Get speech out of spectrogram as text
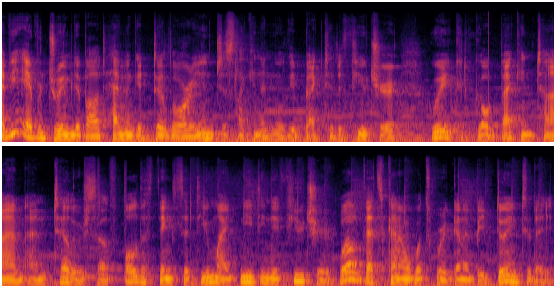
Have you ever dreamed about having a DeLorean just like in the movie Back to the Future, where you could go back in time and tell yourself all the things that you might need in the future? Well, that's kind of what we're gonna be doing today.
